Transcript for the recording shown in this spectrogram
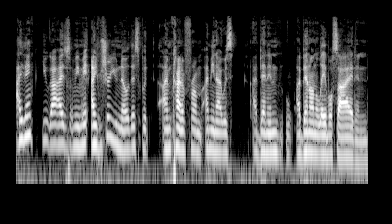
I think you guys. I mean, I'm sure you know this, but I'm kind of from. I mean, I was. I've been in. I've been on the label side, and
